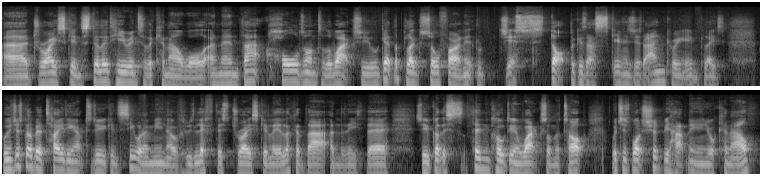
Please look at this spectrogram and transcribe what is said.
uh, dry skin still adhering to the canal wall and then that holds onto the wax. So you'll get the plug so far and it'll just stop because that skin is just anchoring in place. We've just got a bit of tidying up to do. You can see what I mean now if we lift this dry skin layer. Look at that underneath there. So you've got this thin coating of wax on the top, which is what should be happening in your canal.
